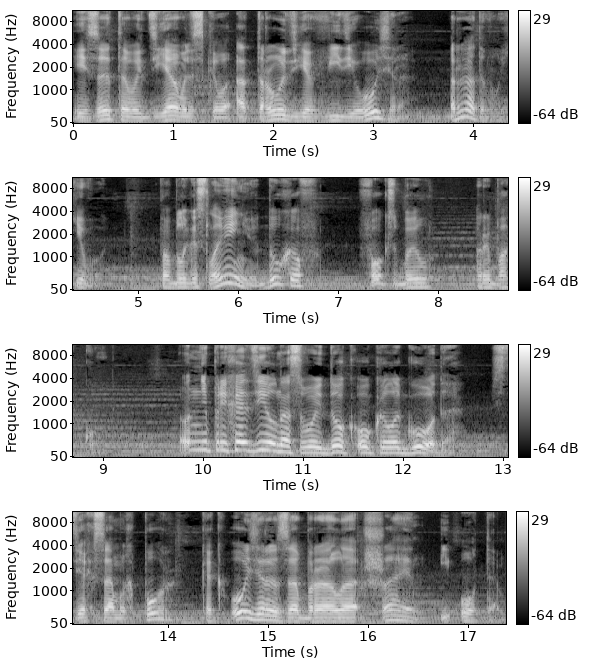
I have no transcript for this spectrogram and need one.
из этого дьявольского отродья в виде озера, радовал его. По благословению духов Фокс был рыбаком. Он не приходил на свой док около года, с тех самых пор, как озеро забрало Шайн и Отом.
